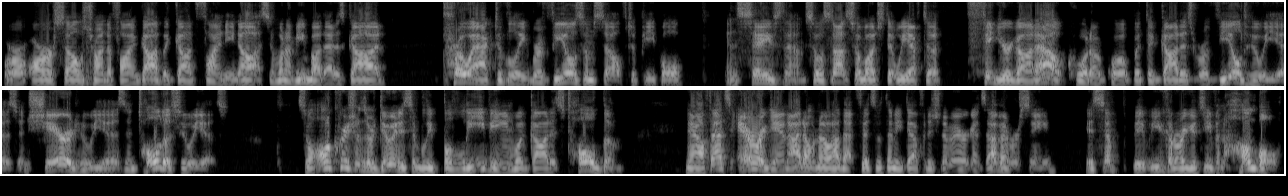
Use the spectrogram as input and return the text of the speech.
or ourselves trying to find God, but God finding us. And what I mean by that is God proactively reveals himself to people and saves them. So it's not so much that we have to figure God out, quote unquote, but that God has revealed who he is and shared who he is and told us who he is. So all Christians are doing is simply believing what God has told them. Now, if that's arrogant, I don't know how that fits with any definition of arrogance I've ever seen. It's simple, you could argue it's even humble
